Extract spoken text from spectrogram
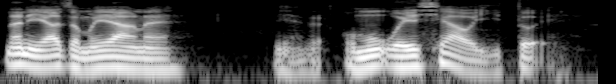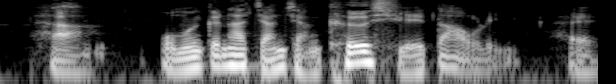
那你要怎么样呢？你我们微笑以对，哈，我们跟他讲讲科学道理，哎，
